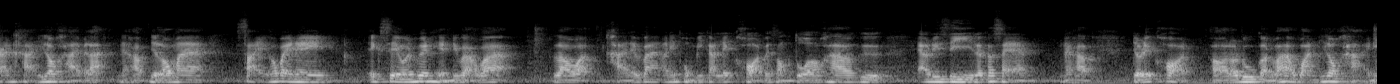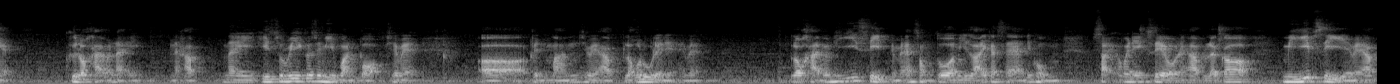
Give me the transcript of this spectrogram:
การขายที่เราขายไปละนะครับ เดี๋ยวเรามา ใส่เข้าไปใน Excel ให้เพื่อนเห็นดีกว่าว่า เราอะขายอะไรบ้าง อันนี้ผมมีการเลคคอร์ดไป 2 ตัวคร่าวๆก็คือ LDC แล้วก็แซนนะครับ เดี๋ยวเลคคอร์ดเราดูก่อนว่าวันที่เราขายเนี่ย คือเราขายวันไหนนะครับ ใน history ก็จะมีวันบอกใช่ไหมเอ่อเป็นมันใช่ไหมครับ เราก็ดูเลยเนี่ยเห็นไหมเราขายเป็นที่ 20เห็นไหมสองตัวมีไลท์กับแซนที่ผมใส่เข้าไปใน Excel นะครับ แล้วก็มี 24เห็นไหมครับ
